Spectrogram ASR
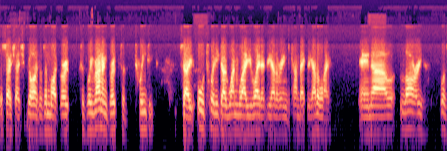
association guys was in my group because we run in groups of 20. So all 20 go one way, you wait at the other end to come back the other way. And uh, Laurie was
